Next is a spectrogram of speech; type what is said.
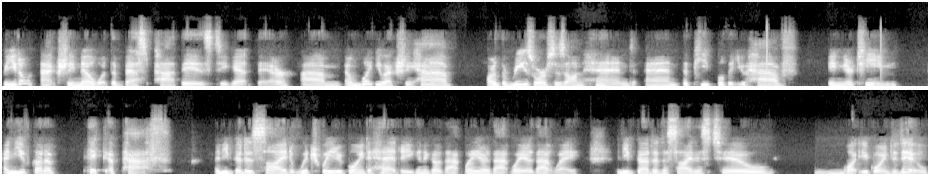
but you don't actually know what the best path is to get there. Um, and what you actually have are the resources on hand and the people that you have in your team. And you've got to pick a path and you've got to decide which way you're going to head. Are you going to go that way or that way or that way? And you've got to decide as to what you're going to do.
